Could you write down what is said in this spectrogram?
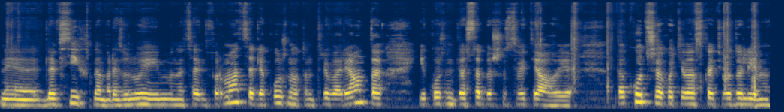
Не для всіх там резонує іменно ця інформація, для кожного там три варіанти, і кожен для себе щось витягує. Так от, що я хотіла сказати водолім.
